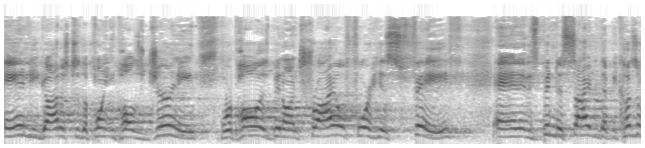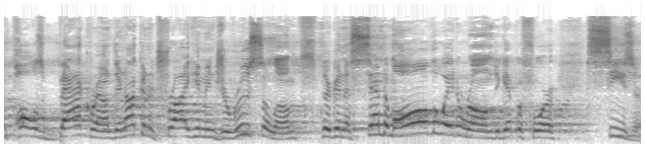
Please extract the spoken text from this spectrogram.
Andy got us to the point in Paul's journey where Paul has been on trial for his faith, and it's been decided that because of Paul's background, they're not going to try him in Jerusalem. They're going to send him all the way to Rome to get before Caesar.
